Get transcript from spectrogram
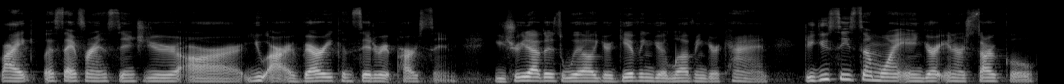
Like let's say for instance you are you are a very considerate person. You treat others well, you're giving, you're loving, you're kind. Do you see someone in your inner circle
